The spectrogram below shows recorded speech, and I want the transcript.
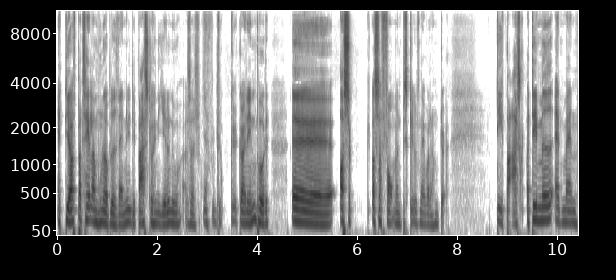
at de også bare taler om, hun er blevet vanvittig. Bare slå hende ihjel nu. Altså, ja. gør en ende på det. Øh, og, så, og så får man beskrivelsen af, hvordan hun dør. Det er barsk. Og det med, at man...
